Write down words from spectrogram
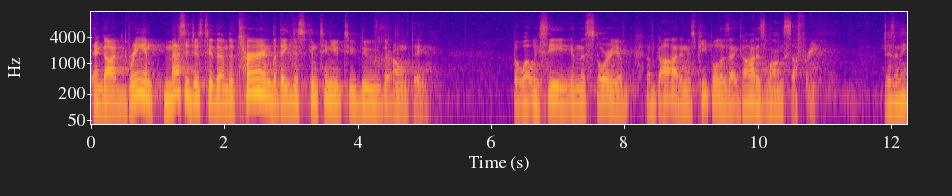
and God bringing messages to them to turn, but they just continued to do their own thing. But what we see in this story of, of God and his people is that God is long suffering, isn't he?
